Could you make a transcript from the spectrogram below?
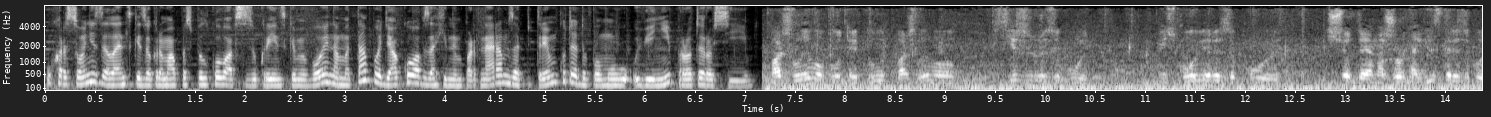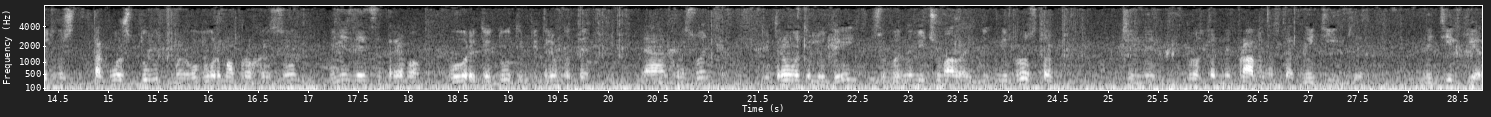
У Херсоні Зеленський, зокрема, поспілкувався з українськими воїнами та подякував західним партнерам за підтримку та допомогу у війні проти Росії. Важливо бути тут, важливо, всі ж ризикують. Військові ризикують, щоденно, журналісти ризикують. Ви ж також тут. Ми говоримо про Херсон. Мені здається, треба говорити тут і підтримувати е, херсонців, підтримувати людей, щоб вони відчували не- просто чи не просто неправильно сказати, не тільки, не тільки е,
